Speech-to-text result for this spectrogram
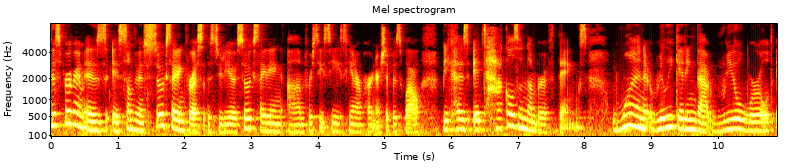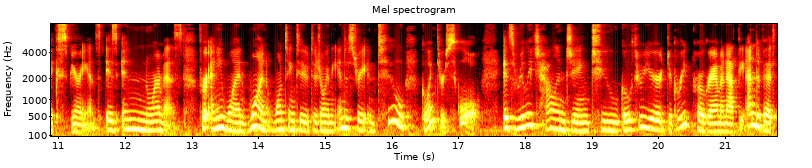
This program is is something that's so exciting for us at the studio, so exciting um, for CCAC and our partnership as well, because it tackles a number of things. One, really getting that real world experience is enormous for anyone, one, wanting to, to join the industry, and two, going through school. It's really challenging to go through your degree program and at the end of it,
